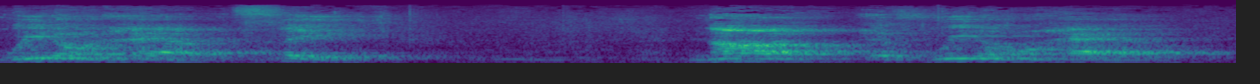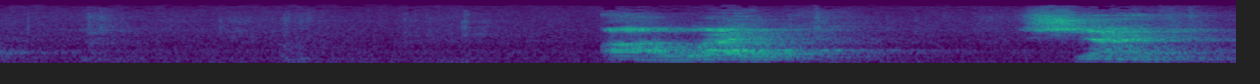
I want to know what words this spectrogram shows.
we don't have faith, not if we don't have our light shining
